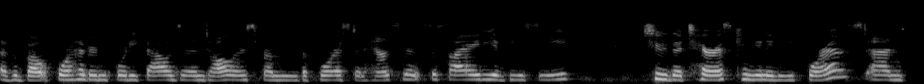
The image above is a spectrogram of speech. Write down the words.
of about $440,000 from the Forest Enhancement Society of BC to the Terrace Community Forest. And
